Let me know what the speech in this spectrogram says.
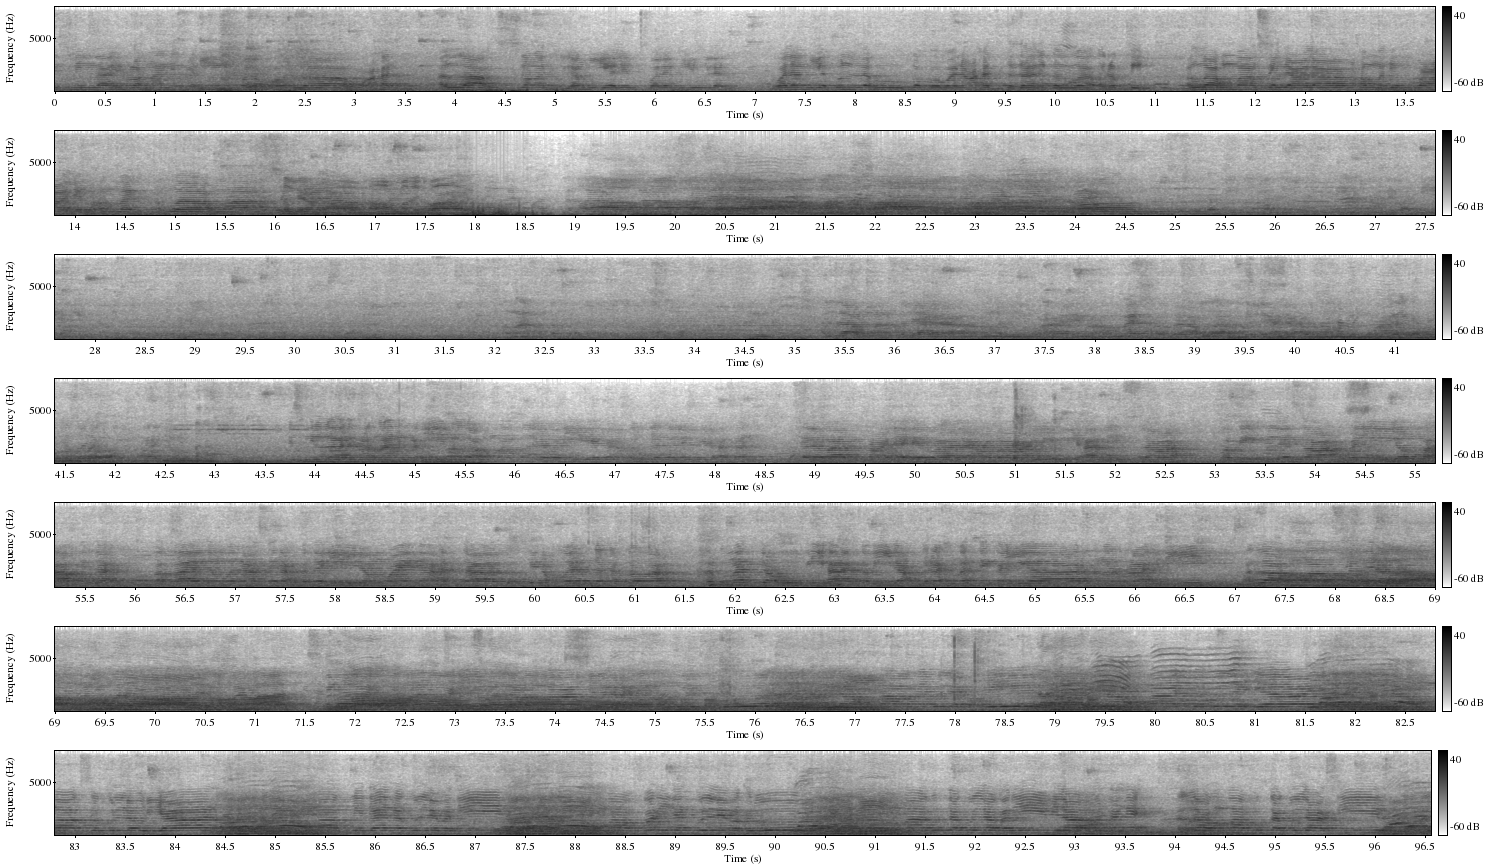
بسم الله الرحمن الرحيم. قل هو الله أحد. الله الصمد لم يلد ولم يولد ولم يكن له كفوا أحد. كذلك الله ربي. اللهم صل على محمد وعلى محمد. اللهم صل على محمد وعلى محمد بسم الله الرحمن الرحيم. اللهم صل وليك حجة الحسن صلواتك عليه وعلى آبائه في هذه الساعة. وفي كل ساعة وليا وحافظا. وقائدا وناصرا. ودليلا وعينا حتى تسكنه ويرزق طوعا وتمتعه فيها Freedom!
